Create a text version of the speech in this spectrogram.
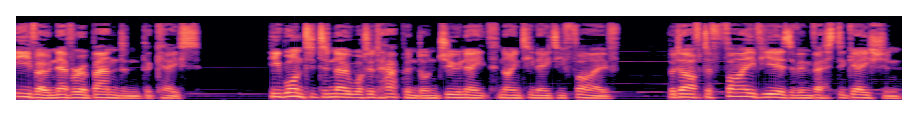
Ivo never abandoned the case. He wanted to know what had happened on June 8, 1985, but after five years of investigation,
